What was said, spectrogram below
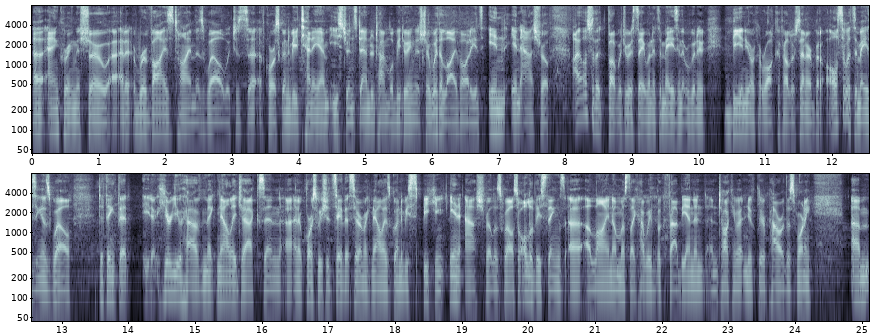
uh, anchoring the show uh, at a revised time as well, which is uh, of course going to be 10 a.m. Eastern Standard Time. We'll be doing this show with a live audience in in Asheville. I also thought what you would say when it's amazing that we're going to be in New York at Rockefeller Center, but also it's amazing as well to think that you know here you have McNally Jackson, and of course we should say that Sarah McNally is going to be speaking in Asheville as well. So all of these things align, almost like how we booked Fabienne and, and talking about nuclear power this morning um,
